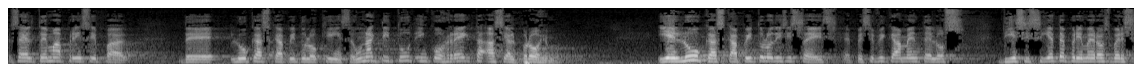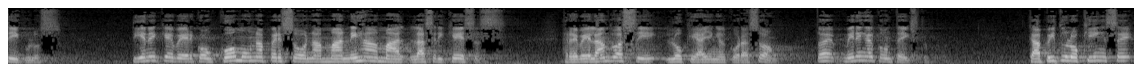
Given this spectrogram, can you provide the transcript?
Ese es el tema principal de Lucas capítulo 15, una actitud incorrecta hacia el prójimo. Y en Lucas capítulo 16, específicamente los 17 primeros versículos, tienen que ver con cómo una persona maneja mal las riquezas, revelando así lo que hay en el corazón. Entonces, miren el contexto. Capítulo 15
